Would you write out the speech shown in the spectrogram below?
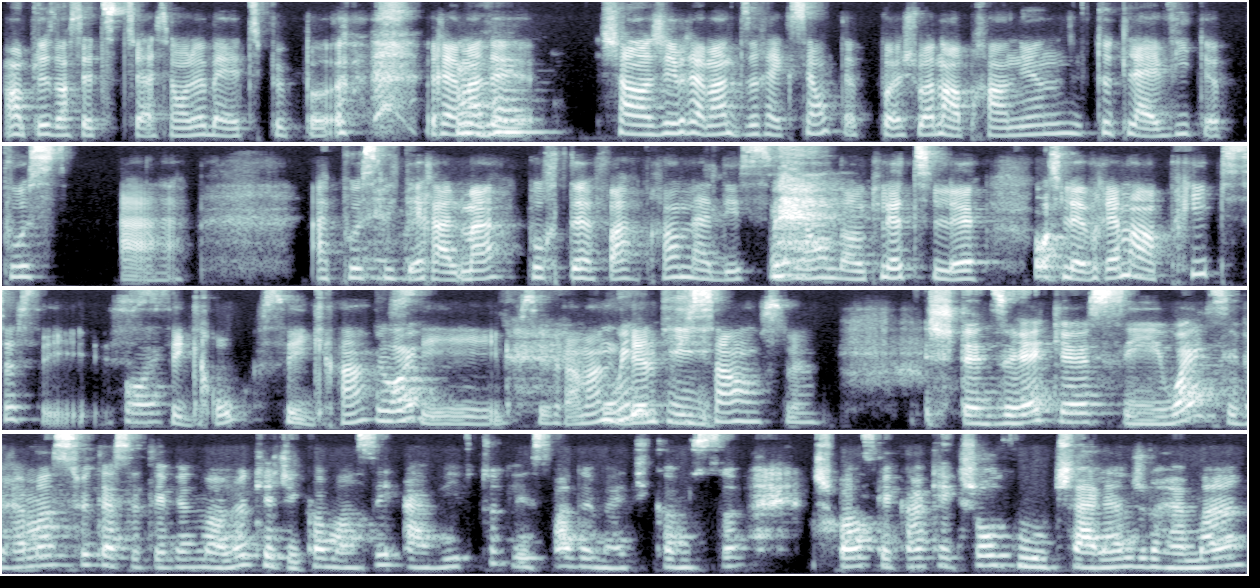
en plus, dans cette situation-là, ben, tu peux pas vraiment de mm-hmm. changer vraiment de direction. Tu n'as pas le choix d'en prendre une. Toute la vie te pousse à, à pousse ben littéralement pour te faire prendre la décision. Donc là, tu l'as, vraiment pris, puis ça, c'est, gros, c'est grand, c'est, vraiment une belle puissance. Là je te dirais que c'est ouais, c'est vraiment suite à cet événement-là que j'ai commencé à vivre toutes les sphères de ma vie comme ça. Je pense que quand quelque chose nous challenge vraiment,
